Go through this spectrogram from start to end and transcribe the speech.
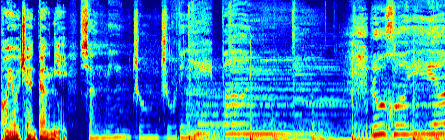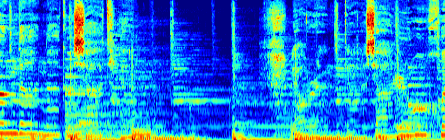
朋友圈等你。像命中注定一般，如火一样的那个夏天，撩人的夏日舞会，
